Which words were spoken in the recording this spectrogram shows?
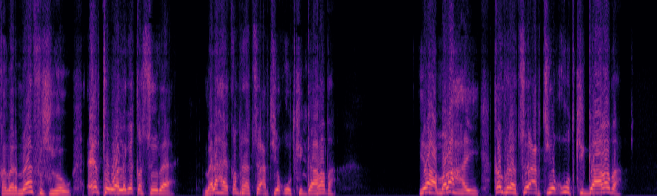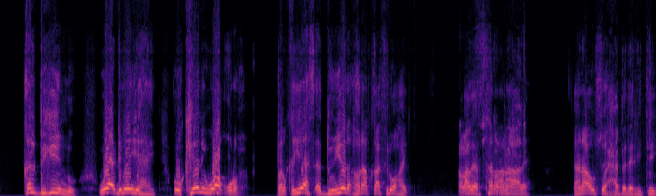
Qamar maafushihow ceebta waa laga qasoobaa. Malahay qamraad soo cabtiyo quudkii gaalada. Yaa malahay qamraad soo cabtiyo quudkii gaalada. Qalbigiinnu waa dhiman yahay oo keeni waa qurux. Bal qiyaas adduunyada horaad qaafil u ahayd adeer tan anaa leh anaa u soo xabada ritay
